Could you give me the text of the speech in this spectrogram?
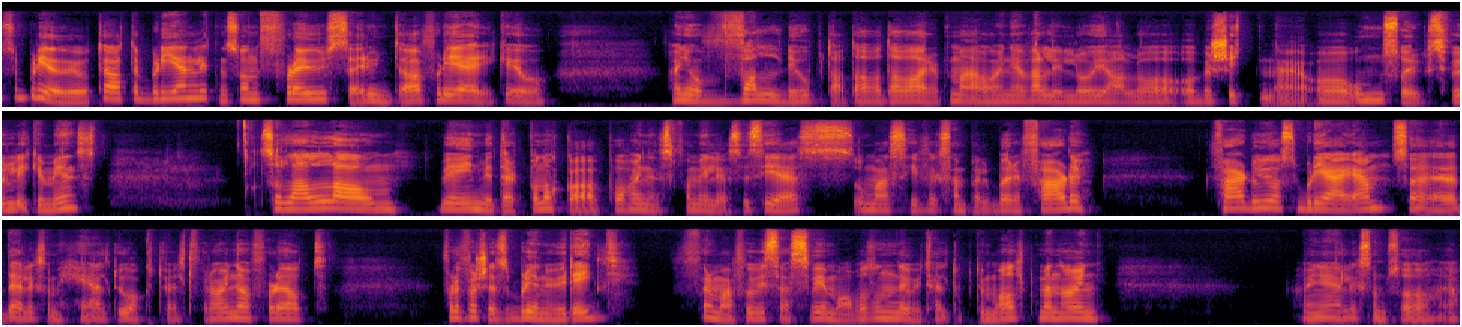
så, blir det jo til at det blir en liten sånn flause rundt det, fordi Erik er jo han er jo veldig opptatt av å ta vare på meg, og han er veldig lojal og, og beskyttende og omsorgsfull, ikke minst. Så lell om vi er invitert på noe på hans families side, om jeg sier for eksempel bare 'fær du', fær du, og så blir jeg hjem, så er det liksom helt uaktuelt for han, da, fordi at for det første så blir han jo redd for meg, for hvis jeg svimmer av og sånn, det er jo ikke helt optimalt, men han han er liksom så Ja,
